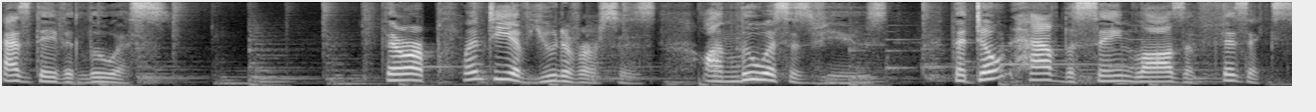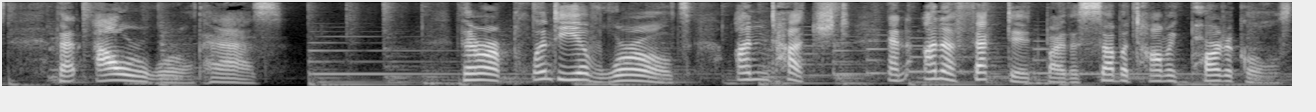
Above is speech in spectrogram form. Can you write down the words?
as David Lewis. There are plenty of universes on Lewis's views that don't have the same laws of physics that our world has. There are plenty of worlds untouched and unaffected by the subatomic particles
